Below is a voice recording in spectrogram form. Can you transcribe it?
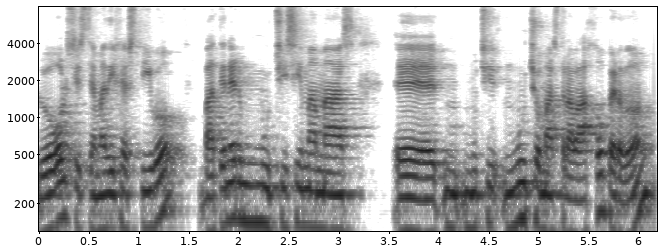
luego el sistema digestivo va a tener muchísima más... Eh, mucho más trabajo, perdón,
